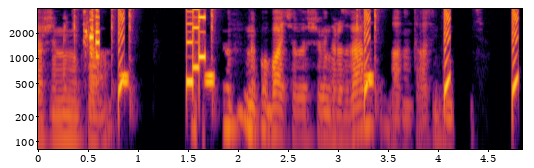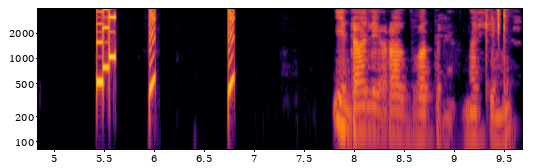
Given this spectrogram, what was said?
Даже мені треба. Ми побачили, що він розвернеться. Ладно, давайте дивимося. І далі раз, два, три. На фініш.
